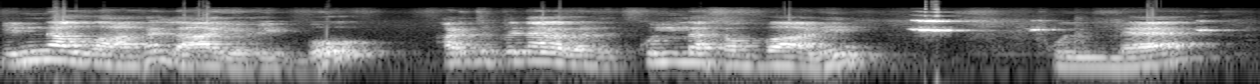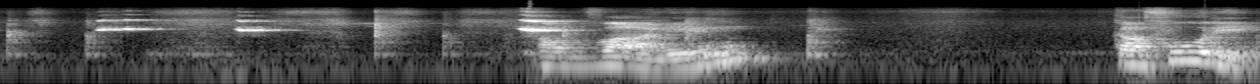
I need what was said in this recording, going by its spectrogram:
இன்னல்லாக லா யுஹிப்பு. அடுத்து பின்னால் வருது. குல்ல ஹவ்வானின் குல்ல ஹவ்வானின் கஃபூரின்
